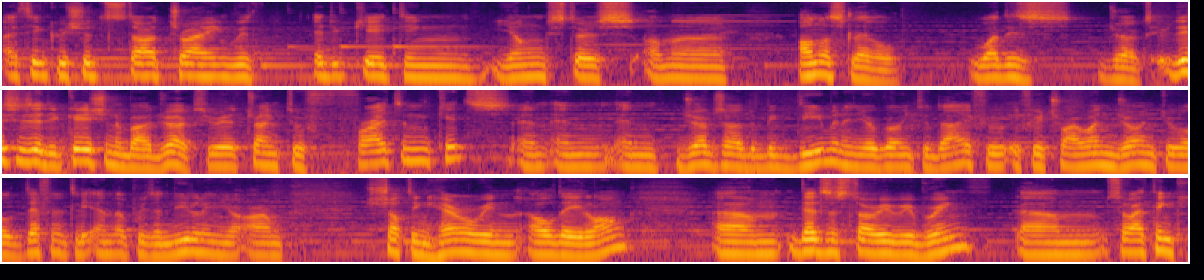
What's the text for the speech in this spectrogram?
I think we should start trying with educating youngsters on a honest level. What is drugs? This is education about drugs. You're trying to frighten kids and, and, and drugs are the big demon and you're going to die. If you, if you try one joint, you will definitely end up with a needle in your arm shotting heroin all day long. Um, that's the story we bring. Um, so I think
